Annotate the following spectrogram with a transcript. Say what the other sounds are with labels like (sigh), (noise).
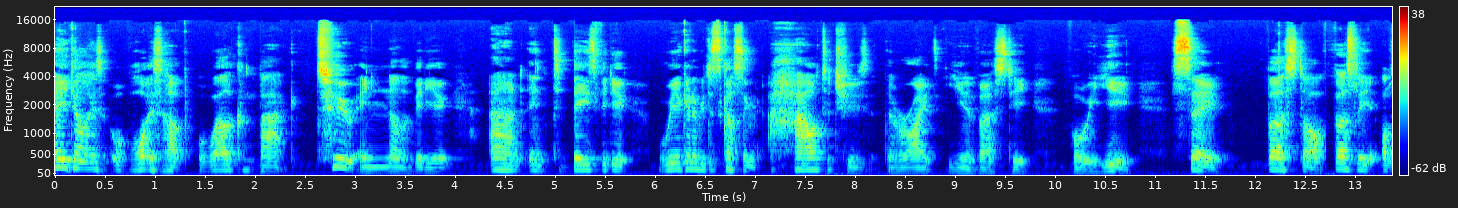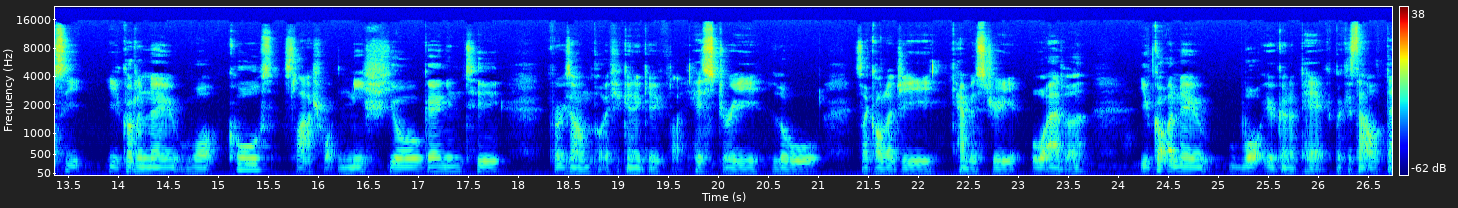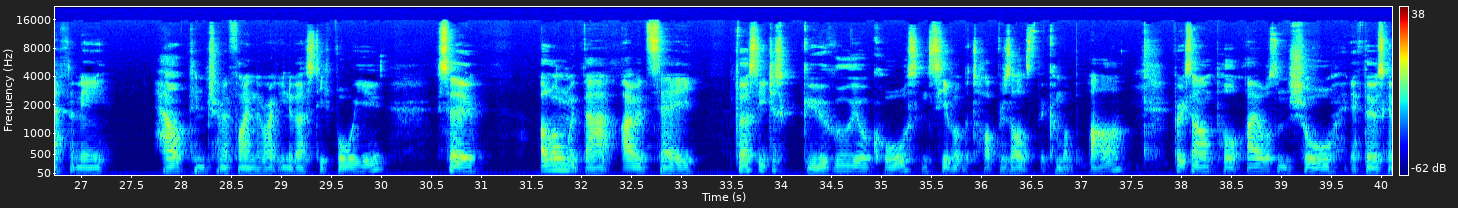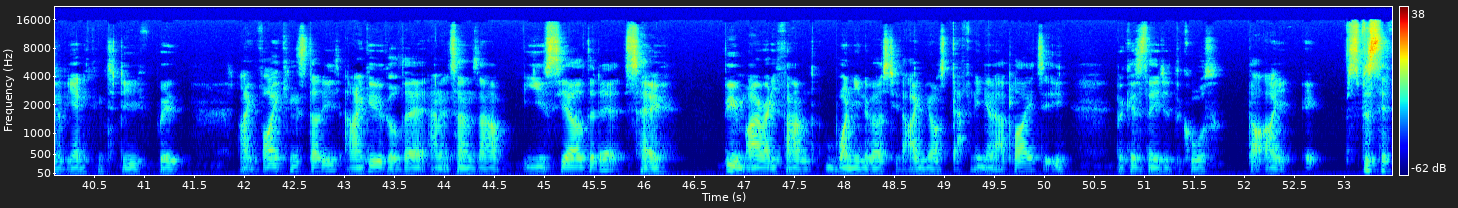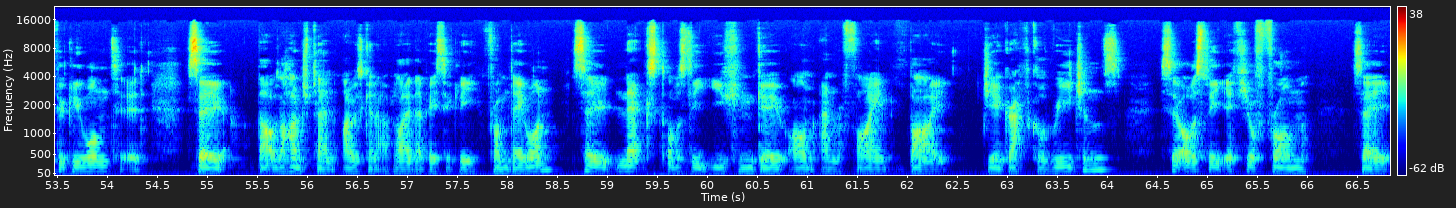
Hey guys, what is up? Welcome back to another video and in today's video we're going to be discussing how to choose the right university for you. So first off, firstly obviously you've got to know what course slash what niche you're going into. For example, if you're going to go for like history, law, psychology, chemistry, whatever, you've got to know what you're going to pick because that'll definitely help in trying to find the right university for you. So, along with that, I would say firstly just Google your course and see what the top results that come up are. For example, I wasn't sure if there was going to be anything to do with like Viking studies, and I googled it, and it turns out UCL did it. So, boom, I already found one university that I knew I was definitely going to apply to because they did the course that I specifically wanted. So that was 100% I was going to apply that basically from day one. So next, obviously, you can go on and refine by geographical regions. So obviously, if you're from, say,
